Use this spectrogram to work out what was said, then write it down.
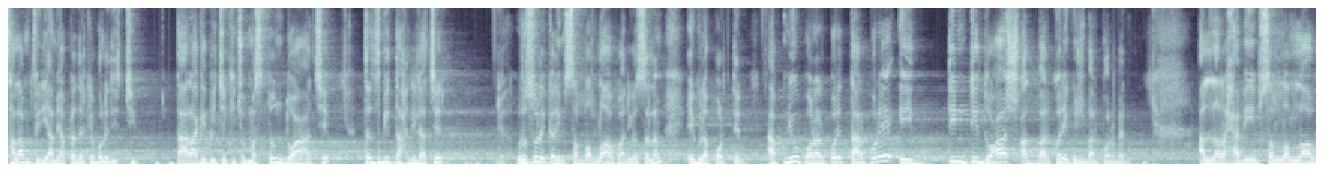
সালাম ফিরিয়ে আমি আপনাদেরকে বলে দিচ্ছি। তার আগে পিছে কিছু মস্তুন দোয়া আছে তসবি তাহলিল আছে। রসুল করিম সাল্লাহ আলী আসাল্লাম এগুলা পড়তেন। আপনিও পড়ার পরে তারপরে এই তিনটি দোয়া সাতবার করে একুশবার পড়বেন। আল্লাহর হাবিব সাল্লাহ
